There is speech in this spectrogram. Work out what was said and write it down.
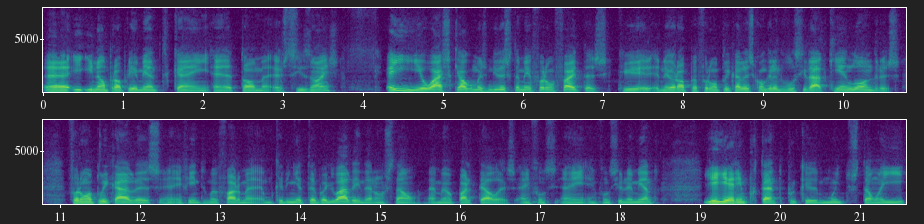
uh, e, e, não propriamente quem uh, toma as decisões. Aí eu acho que algumas medidas que também foram feitas, que na Europa foram aplicadas com grande velocidade, que em Londres foram aplicadas, enfim, de uma forma um bocadinho atabalhoada, ainda não estão, a maior parte delas, em, fun em, em funcionamento, e aí era importante, porque muitos estão aí,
